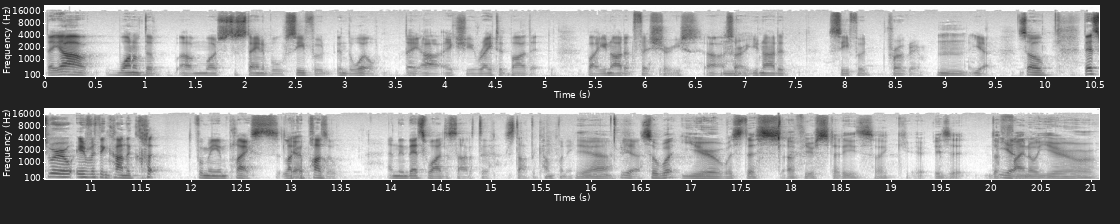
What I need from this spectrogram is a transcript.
they are one of the uh, most sustainable seafood in the world. They are actually rated by that by United Fisheries. Uh, Sorry, United Seafood Program. Mm. Yeah. So that's where everything kind of clicked for me in place, like Yeah. a puzzle. and then that's why I decided to start the company. Yeah. Yeah. So what year was this of your studies? Like, is it the Yeah. final year or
